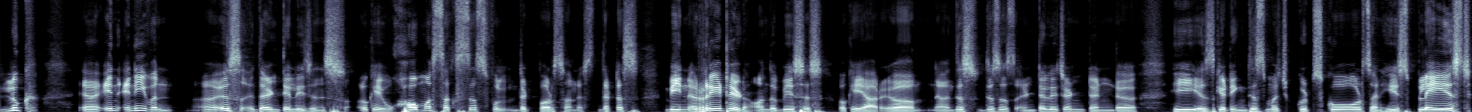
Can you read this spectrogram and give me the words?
look uh, in anyone uh, is the intelligence. Okay how much successful that person is that has been rated on the basis okay yeah uh, uh, this this is intelligent and uh, he is getting this much good scores and he is placed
